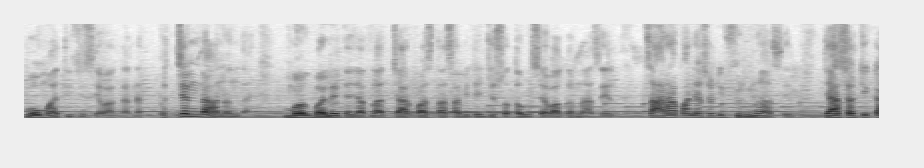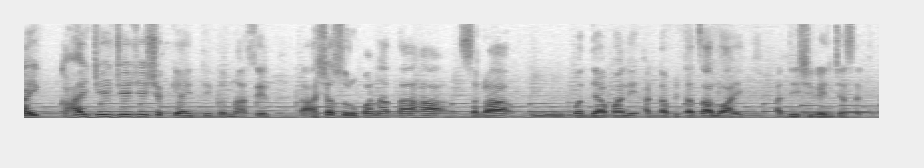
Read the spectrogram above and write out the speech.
गोमातीची सेवा करण्यात प्रचंड आनंद आहे. मग भले त्याच्यातला चार पाच तास आम्ही त्यांची स्वतःहून सेवा करणं असेल चारा पाण्यासाठी फिरणं असेल त्यासाठी काही काय जे जे जे शक्य आहे ते करणं असेल तर अशा स्वरूपानं आता हा सगळा उपद्याप आणि अट्टापिट्टा चालू आहे हा देशी गाईंच्यासाठी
